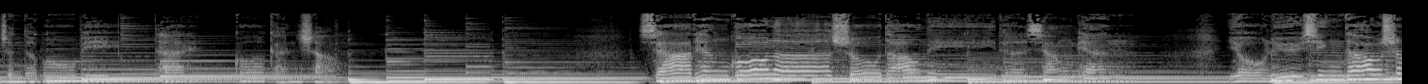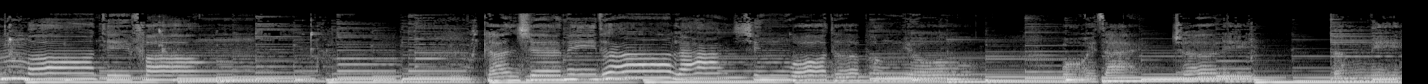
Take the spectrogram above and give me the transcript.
真的不必太过感伤。夏天过了，收到你的相片，又旅行到什么地方？感谢你的来信，我的朋友，我会在这里等你。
